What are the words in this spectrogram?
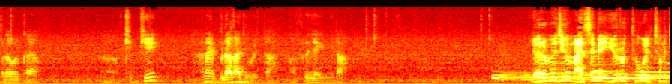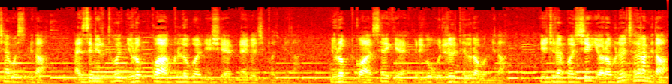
뭐라고 할까요? 어, 깊이 하나의 문화가 되고 있다 그런 얘기입니다. 여러분 지금 안쌤의 유로톡을 청취하고 있습니다. 안쌤 유로톡은 유럽과 글로벌 이슈의 맥을 짚어줍니다. 유럽과 세계 그리고 우리를 되돌아봅니다. 일주일에 한 번씩 여러분을 찾아갑니다.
